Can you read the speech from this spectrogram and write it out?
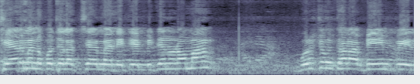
চেয়ারম্যান উপজেলার চেয়ারম্যান এটিএম মিজানুর রহমান বুরুচুং থানা বিএনপির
